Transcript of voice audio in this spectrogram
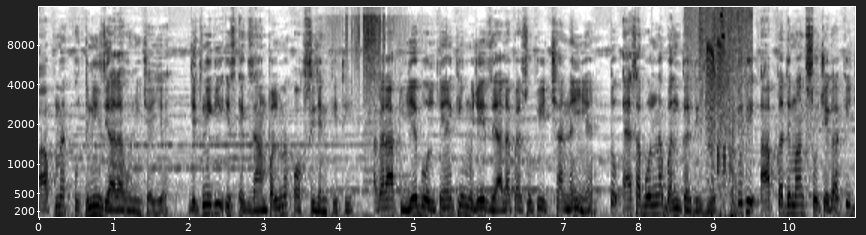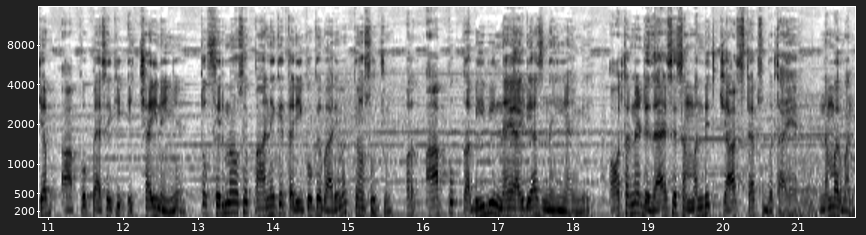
आप में उतनी ज़्यादा होनी चाहिए। जितनी कि इस एग्ज़ाम्पल में ऑक्सीजन की थी। अगर आप ये बोलते हैं कि मुझे ज़्यादा पैसों की इच्छा नहीं है तो ऐसा बोलना बंद कर दीजिए, क्योंकि आपका दिमाग सोचेगा कि जब आपको पैसे की इच्छा ही नहीं है तो फिर मैं उसे पाने के तरीकों के बारे में क्यों सोचूं? और आपको कभी भी नए आइडियाज़ नहीं आएँगे। ऑथर ने डिज़ायर से संबंधित चार स्टेप्स बताए हैं। नंबर वन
